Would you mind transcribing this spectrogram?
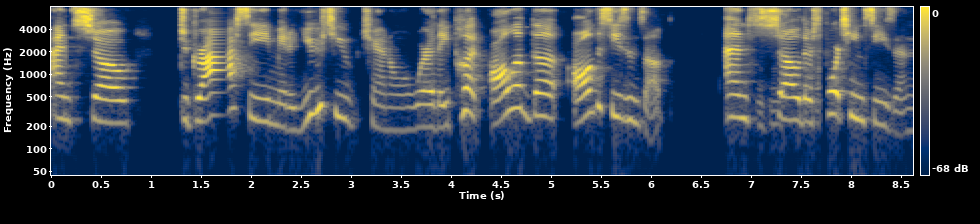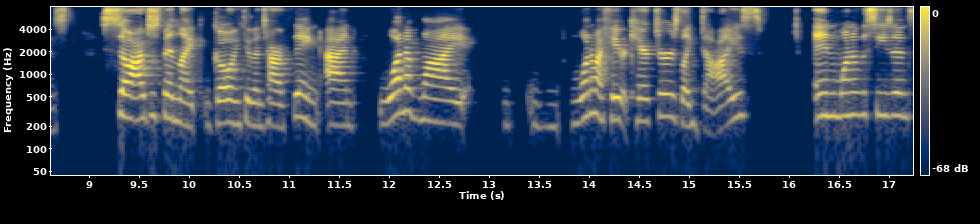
and so Degrassi made a YouTube channel where they put all of the all the seasons up, and Mhm. so there's 14 seasons. So I've just been like going through the entire thing, and one of my one of my favorite characters like dies in one of the seasons,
